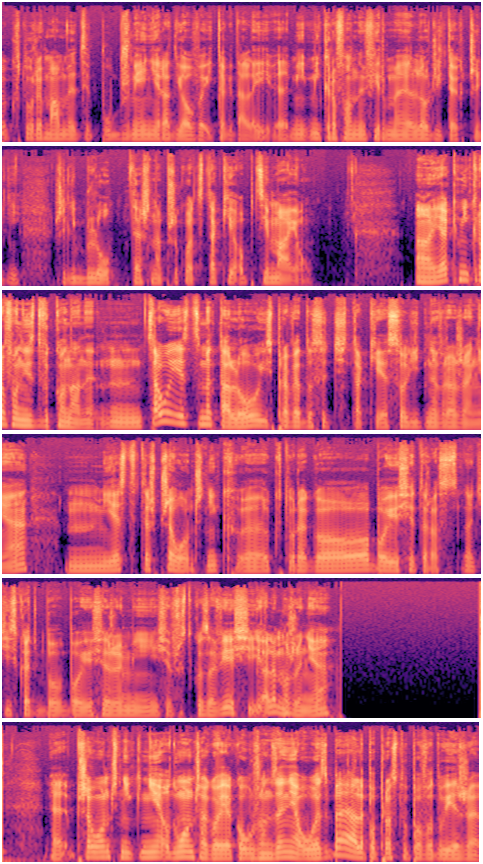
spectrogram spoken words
e, który mamy typu brzmienie radiowe i tak dalej. E, mikrofony firmy Logitech, czyli, czyli Blue też na przykład takie opcje mają. A jak mikrofon jest wykonany? Mm, cały jest z metalu i sprawia dosyć takie solidne wrażenie. Mm, jest też przełącznik, e, którego boję się teraz naciskać, bo boję się, że mi się wszystko zawiesi, ale może nie. E, przełącznik nie odłącza go jako urządzenia USB, ale po prostu powoduje, że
